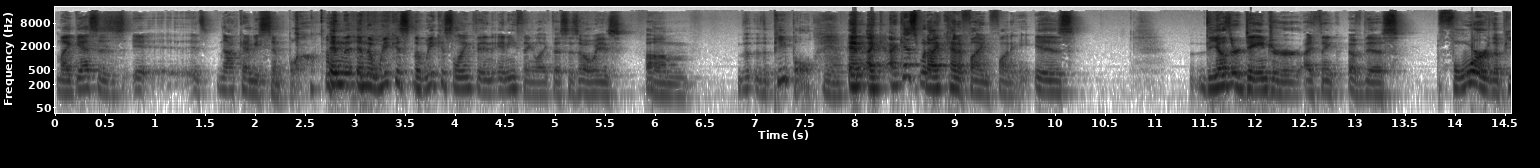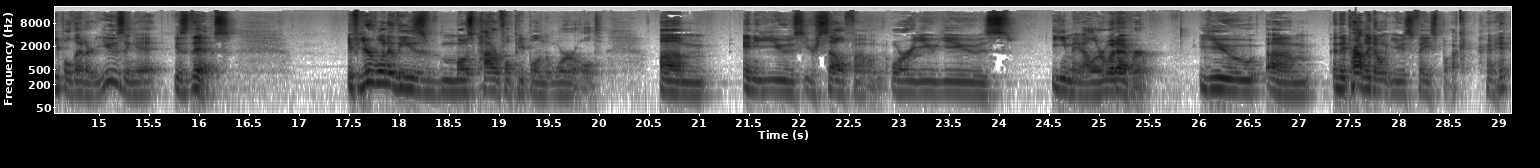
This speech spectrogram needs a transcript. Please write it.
my guess is it, it's not going to be simple. and the, and the weakest the weakest link in anything like this is always um, the, the people. Yeah. And I, I guess what I kind of find funny is the other danger I think of this for the people that are using it is this: if you're one of these most powerful people in the world, um, and you use your cell phone or you use email or whatever, you um, and they probably don't use Facebook, right?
